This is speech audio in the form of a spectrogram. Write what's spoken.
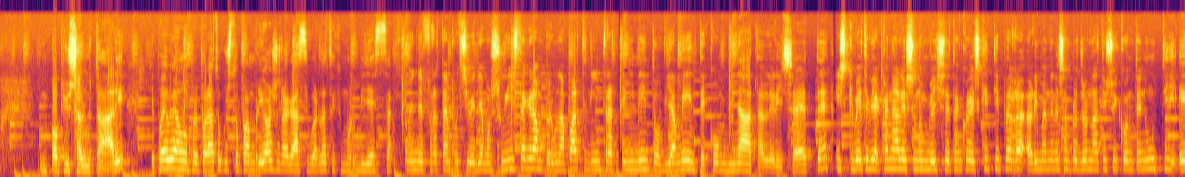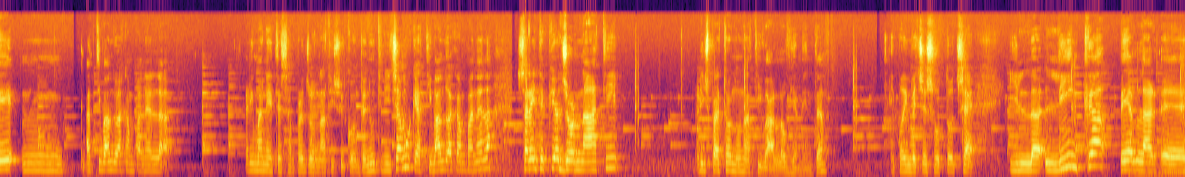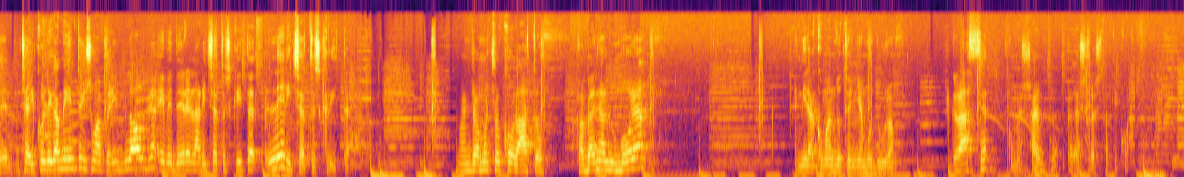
un po' più salutari. E poi abbiamo preparato questo pan brioche, ragazzi, guardate che morbidezza. Noi nel frattempo ci vediamo su Instagram per una parte di intrattenimento ovviamente combinata alle ricette. Iscrivetevi al canale se non vi siete ancora iscritti per rimanere sempre aggiornati sui contenuti e mm, attivando la campanella rimanete sempre aggiornati sui contenuti. Diciamo che attivando la campanella sarete più aggiornati rispetto a non attivarla ovviamente. E poi invece sotto c'è il link per la, eh, cioè il collegamento insomma per il blog e vedere la ricetta scritta, le ricette scritte. Mangiamo cioccolato, fa bene all'umore e mi raccomando teniamo duro. Grazie come sempre per essere stati qua.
